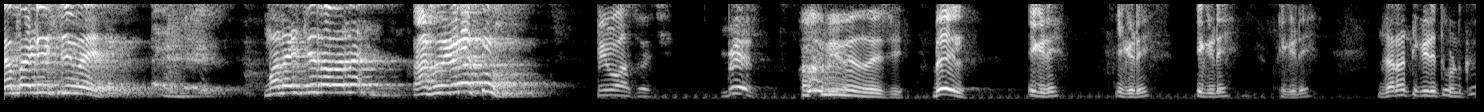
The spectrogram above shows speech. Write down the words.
M I D C वय. मला विचारा बरं. असं गेलास तू मी वाचवायची बेल. मी वाजवायची. बेल. इकडे इकडे इकडे इकडे. जरा तिकडे तोंड कर.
